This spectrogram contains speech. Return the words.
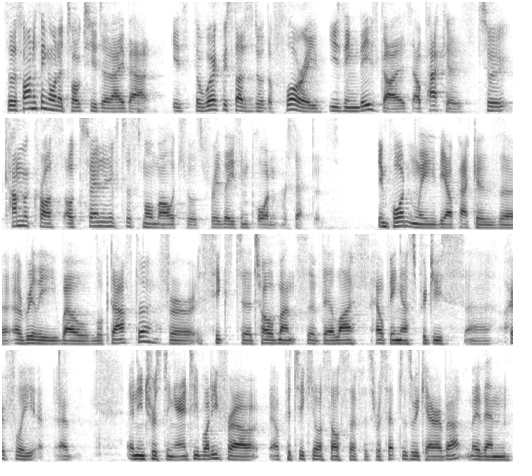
So the final thing I want to talk to you today about is the work we started to do at the Flory using these guys, alpacas, to come across alternatives to small molecules for these important receptors. Importantly, the alpacas are, are, really well looked after for six to 12 months of their life, helping us produce uh, hopefully a, an interesting antibody for our, our, particular cell surface receptors we care about. They then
